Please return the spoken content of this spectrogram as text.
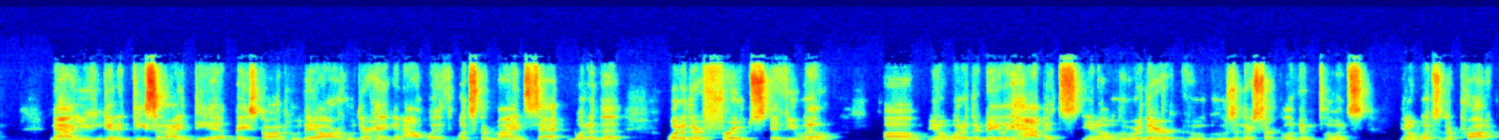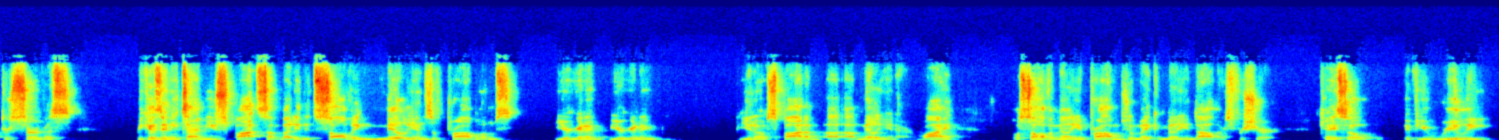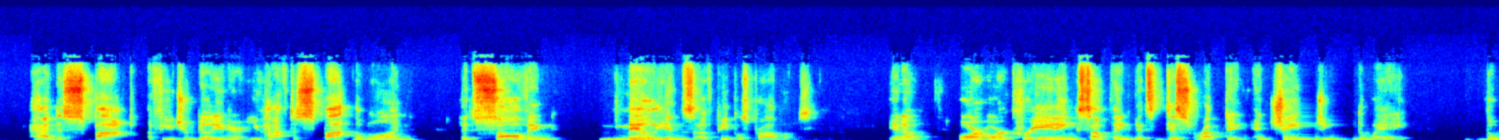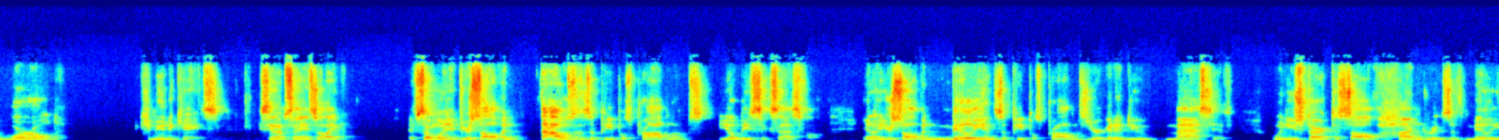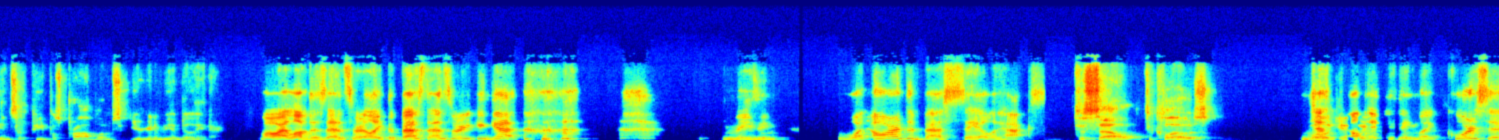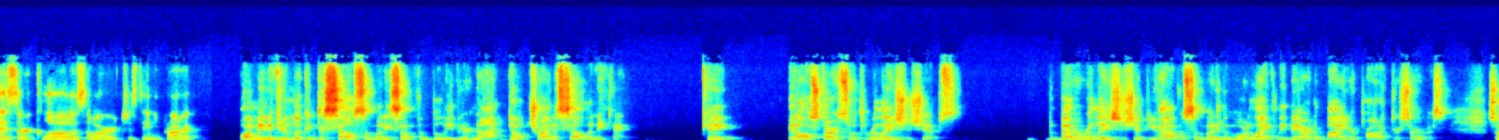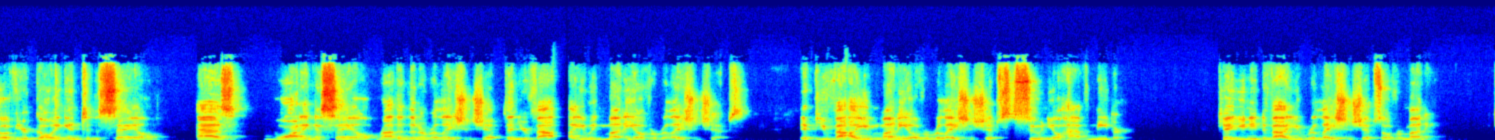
Now, you can get a decent idea based on who they are, who they're hanging out with, what's their mindset, what are the what are their fruits, if you will. Um, you know, what are their daily habits? You know, who are their who who's in their circle of influence? You know, what's their product or service? because anytime you spot somebody that's solving millions of problems you're gonna you're gonna you know spot a, a millionaire why well solve a million problems you'll make a million dollars for sure okay so if you really had to spot a future billionaire you have to spot the one that's solving millions of people's problems you know or or creating something that's disrupting and changing the way the world communicates. You see what I'm saying? So like if someone if you're solving thousands of people's problems, you'll be successful. You know, you're solving millions of people's problems, you're going to do massive. When you start to solve hundreds of millions of people's problems, you're going to be a billionaire. Wow, I love this answer. Like the best answer you can get. Amazing. What are the best sale hacks? To sell, to close, well, just again, anything like courses or clothes or just any product. Well, I mean, if you're looking to sell somebody something, believe it or not, don't try to sell anything. Okay. It all starts with relationships. The better relationship you have with somebody, the more likely they are to buy your product or service. So if you're going into the sale as wanting a sale rather than a relationship, then you're valuing money over relationships. If you value money over relationships, soon you'll have neither. Okay, you need to value relationships over money.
